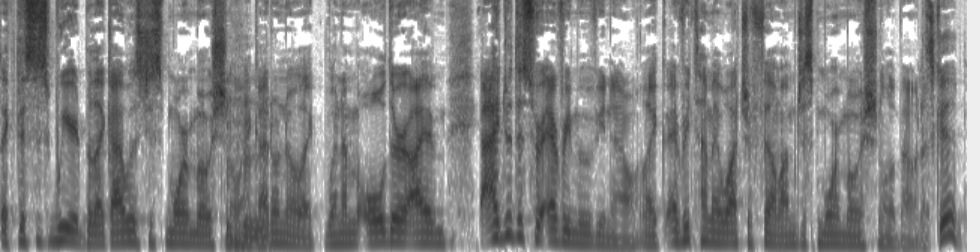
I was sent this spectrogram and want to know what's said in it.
like, this is weird, but like I was just more emotional. Like I don't know, like when I'm older, I'm I do this for every movie now. Like every time I watch a film, I'm just more emotional about It's it. It's good.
